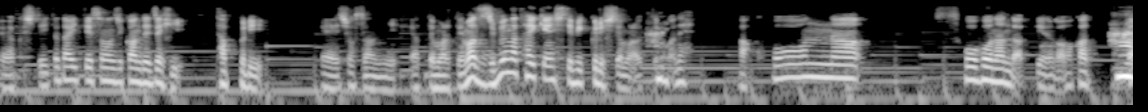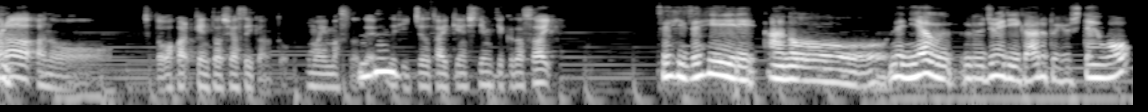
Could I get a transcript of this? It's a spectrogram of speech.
予約していただいて、その時間でぜひたっぷり、えー、翔さんにやってもらって、まず自分が体験してびっくりしてもらうっていうのがね、あ、こんな方法なんだっていうのが分かったら、あのちょっとわかる検討しやすいかなと思いますので、うんぜひ一度体験してみてください。ぜひぜひ、あのーね、似合うジュエリーがあるという視点を、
